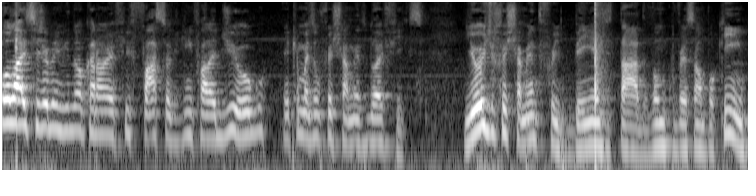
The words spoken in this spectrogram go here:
Olá e seja bem-vindo ao canal F Fácil, aqui quem fala é Diogo e aqui é mais um fechamento do iFix. E hoje o fechamento foi bem agitado, vamos conversar um pouquinho?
